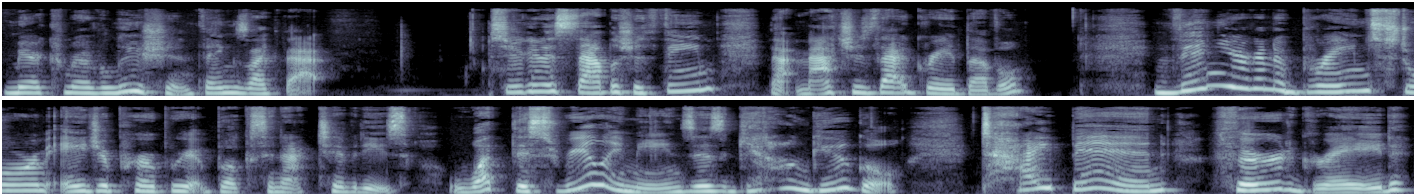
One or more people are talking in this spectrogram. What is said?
American Revolution, things like that. So you're going to establish a theme that matches that grade level. Then you're going to brainstorm age appropriate books and activities. What this really means is get on Google, type in third grade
